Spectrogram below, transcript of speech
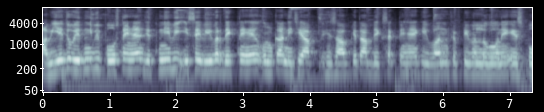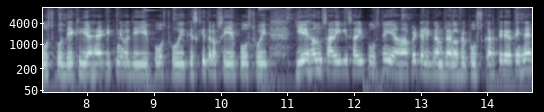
अब ये जो जितनी भी पोस्टें हैं, जितनी भी इसे व्यूवर देखते हैं, उनका नीचे आप हिसाब किताब देख सकते हैं कि 151 लोगों ने इस पोस्ट को देख लिया है। कितने बजे ये पोस्ट हुई, किसकी तरफ़ से ये पोस्ट हुई, ये हम सारी की सारी पोस्टें यहाँ पे टेलीग्राम चैनल पे पोस्ट करते रहते हैं।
